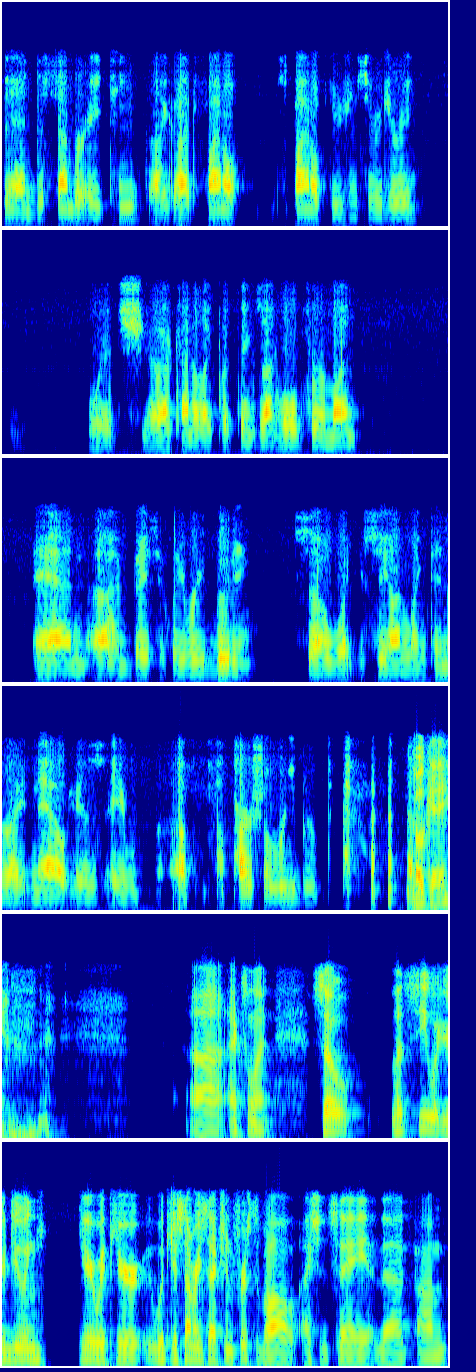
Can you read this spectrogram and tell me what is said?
then December 18th, I got final spinal fusion surgery, which uh, kind of like put things on hold for a month. And I'm basically rebooting. So what you see on LinkedIn right now is a, a, a partial reboot. okay. Uh, excellent. So let's see what you're doing here with your with your summary section. First of all, I should say that um,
